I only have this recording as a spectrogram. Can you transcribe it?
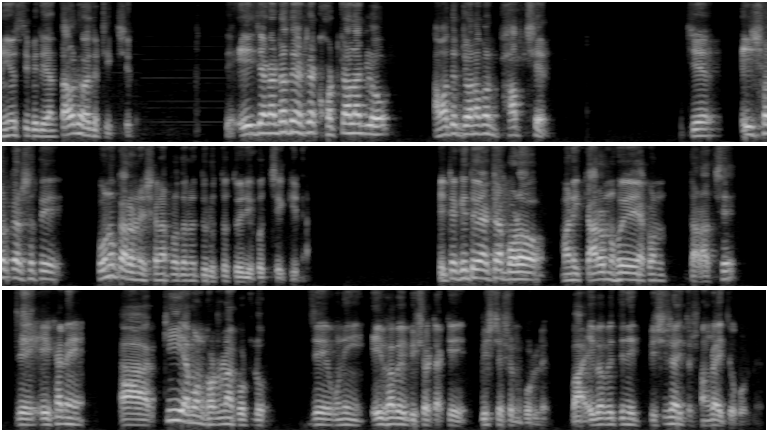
উনিও সিভিলিয়ান তাহলে হয়তো ঠিক ছিল। এই জায়গাটাতে একটা খটকা লাগল, আমাদের জনগণ ভাবছেন যে এই সরকারের সাথে কোনো কারণে সেনাপ্রধানের দূরত্ব তৈরি হচ্ছে কিনা। এটা কিন্তু একটা বড় মানে কারণ হয়ে এখন দাঁড়াচ্ছে যে এখানে কি এমন ঘটনা ঘটলো যে উনি এইভাবে বিষয়টাকে বিশ্লেষণ করলেন বা এইভাবে তিনি বিশেষায়িত সংজ্ঞায়িত করলেন।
